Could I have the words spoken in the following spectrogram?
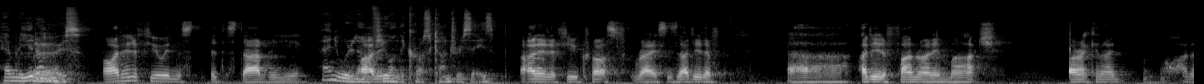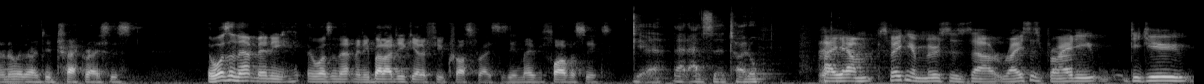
How many you done, Moose? Oh, I did a few in the at the start of the year. And you would have done I a few did, on the cross country season. I did a few cross races. I did a uh, I did a fun run in March. I reckon I, oh, I don't know whether I did track races. There wasn't that many. There wasn't that many, but I did get a few cross races in, maybe five or six. Yeah, that adds to the total. Hey, um, speaking of Moose's uh, races, Brady, did you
